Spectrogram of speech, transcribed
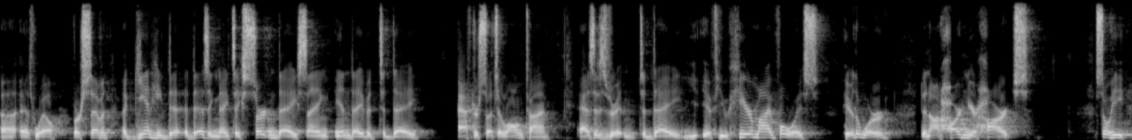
uh, as well. Verse 7 again he de- designates a certain day saying in david today after such a long time as it is written today if you hear my voice hear the word do not harden your hearts so he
